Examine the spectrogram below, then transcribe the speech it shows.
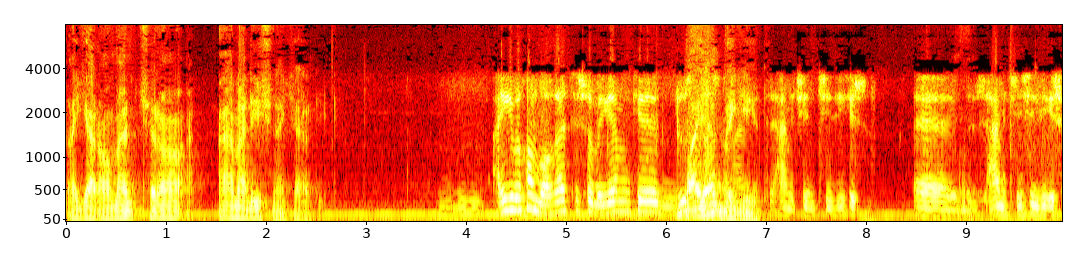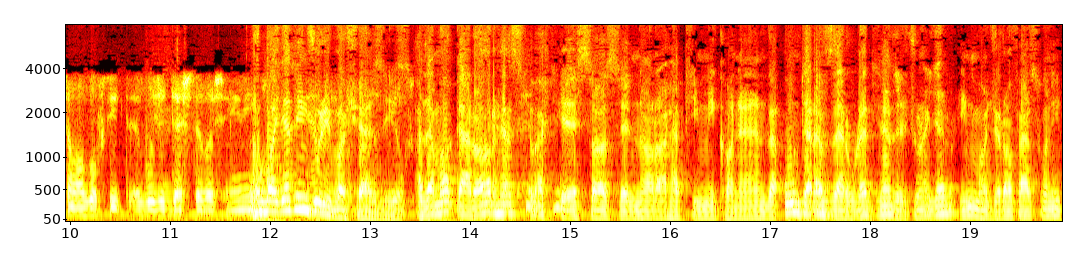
اگر آمد چرا عملیش نکردید؟ اگه بخوام واقعیتش رو بگم که دوست باید بگید. همچین چیزی که همچین چیزی که شما گفتید وجود داشته باشه. یعنی خب باید اینجوری باشه عزیز. آدم ها قرار هست که وقتی احساس ناراحتی می‌کنن و اون طرف ضرورتی نداره. چون اگر این ماجرا فرض کنید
